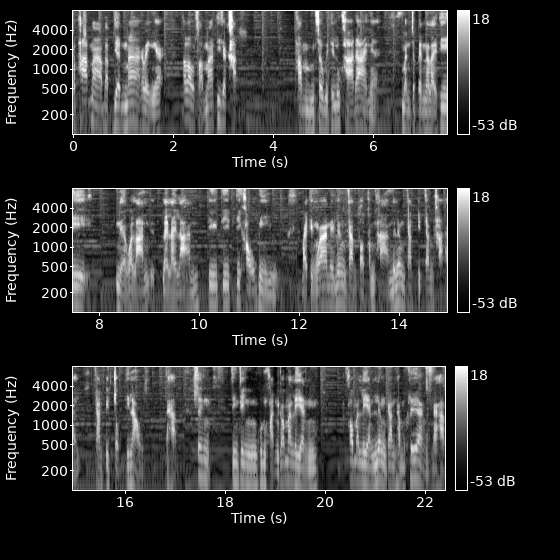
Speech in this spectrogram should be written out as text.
สภาพมาแบบเย็นมากอะไรเงี้ย ถ้าเราสามารถที่จะขัดทำเซอร์วิสให้ลูกค้าได้เนี่ย มันจะเป็นอะไรที่เหนือกว่าร้านหลาย ๆ ร้านที่ที่ที่เขามีอยู่ หมายถึงว่าในเรื่องการตอบคำถามในเรื่องการปิดการขาย การปิดจบที่เรานะครับ ซึ่งจริง ๆ คุณขวัญก็มาเรียนเข้ามาเรียนเรื่องการทำเครื่องนะครับ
